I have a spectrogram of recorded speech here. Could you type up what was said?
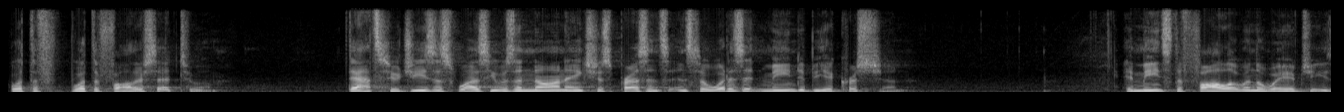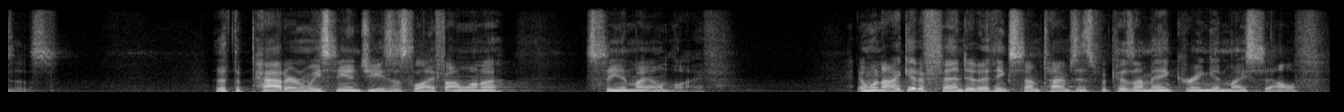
what the, what the Father said to him. That's who Jesus was. He was a non anxious presence. And so, what does it mean to be a Christian? It means to follow in the way of Jesus that the pattern we see in Jesus' life, I want to see in my own life. And when I get offended, I think sometimes it's because I'm anchoring in myself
